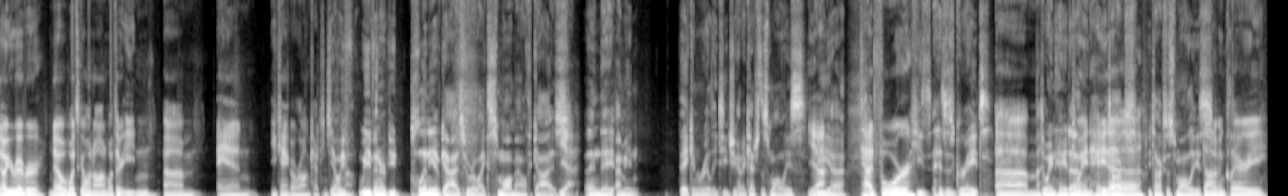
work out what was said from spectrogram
Know your river, know what's going on, what they're eating, um, and you can't go wrong catching smallmouth. Yeah, we've we've interviewed plenty of guys who are like smallmouth guys. Yeah. and they, I mean, they can really teach you how to catch the smallies. Yeah. we, uh, Tad four, he's his is great. um, Dwayne Hayda. Dwayne He talks, he talks to smallies. Donovan Clary.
